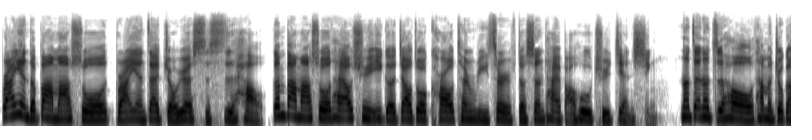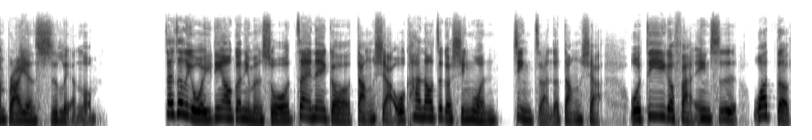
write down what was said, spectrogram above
Brian 的爸妈说，Brian 在九月十四号跟爸妈说，他要去一个叫做 Carlton Reserve 的生态保护区践行。那在那之后，他们就跟 Brian 失联了。在这里，我一定要跟你们说，在那个当下，我看到这个新闻进展的当下，我第一个反应是 What the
